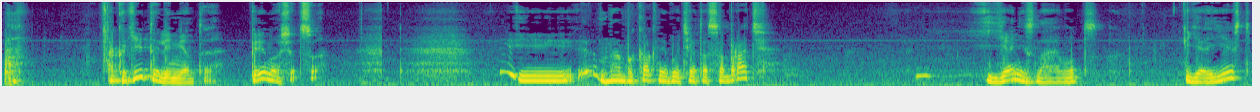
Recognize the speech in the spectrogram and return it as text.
А какие-то элементы переносятся. И нам бы как-нибудь это собрать, я не знаю. Вот я есть.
